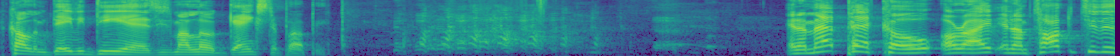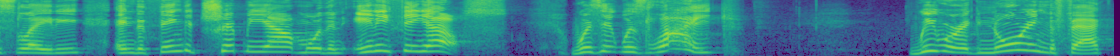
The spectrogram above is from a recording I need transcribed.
I call him Davy Diaz. He's my little gangster puppy. And I'm at Petco, all right, and I'm talking to this lady, and the thing that tripped me out more than anything else was it was like we were ignoring the fact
